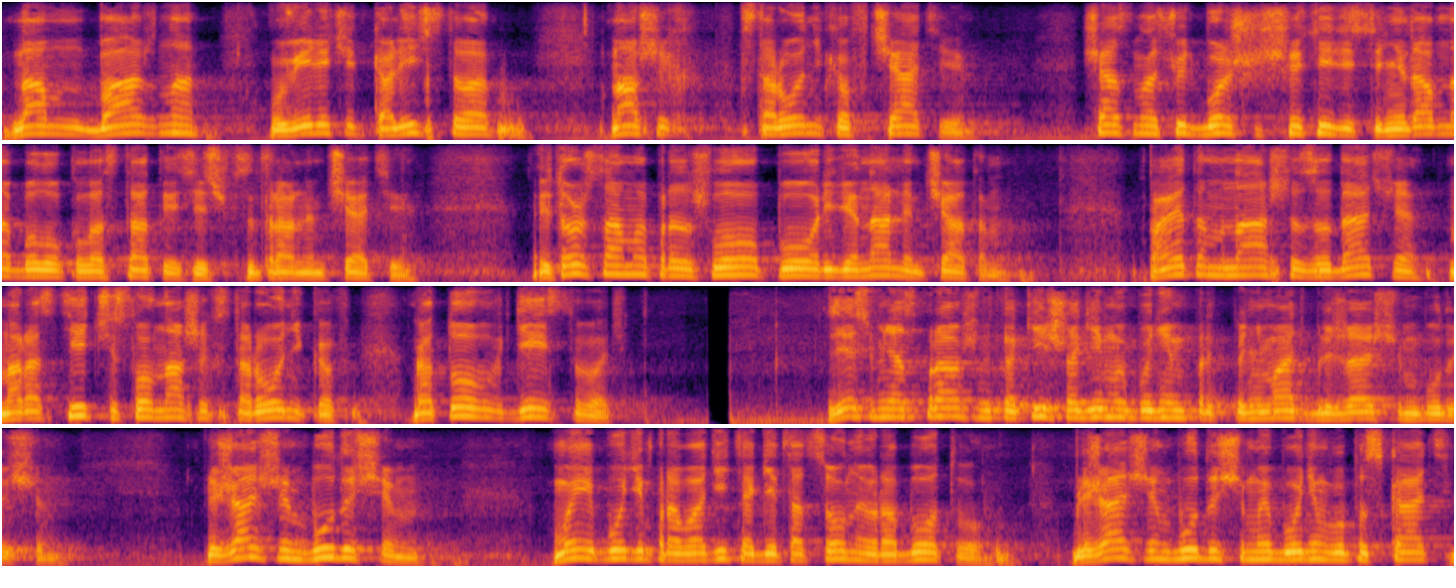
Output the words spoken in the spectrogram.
Нам важно увеличить количество наших сторонников в чате. Сейчас у нас чуть больше 60, недавно было около 100 тысяч в центральном чате. И то же самое произошло по региональным чатам. Поэтому наша задача нарастить число наших сторонников, готовых действовать. Здесь у меня спрашивают, какие шаги мы будем предпринимать в ближайшем будущем. В ближайшем будущем мы будем проводить агитационную работу. В ближайшем будущем мы будем выпускать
